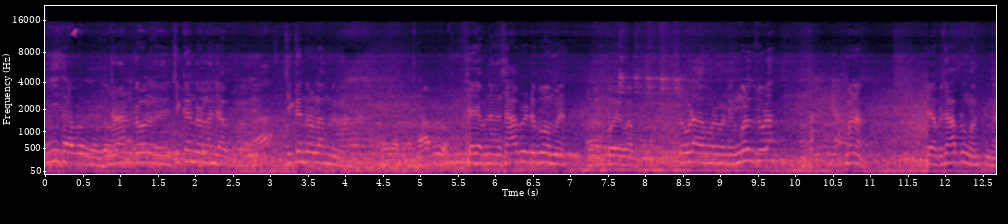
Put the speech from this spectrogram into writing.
நீ சாப்பிடுறது நான் ரோல் சிக்கன் ரோல்லாம் சாப்பிடுவேன் சிக்கன் ரோல்லாம் சாப்பிடுவோம் சரி அப்போ நாங்கள் சாப்பிட்டுட்டு போவோமே போய் பார்ப்போம் சூடா ஆர்டர் பண்ணி உங்களுக்கு சூடா மேடம் சரி அப்போ சாப்பிடுங்க நீங்க.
